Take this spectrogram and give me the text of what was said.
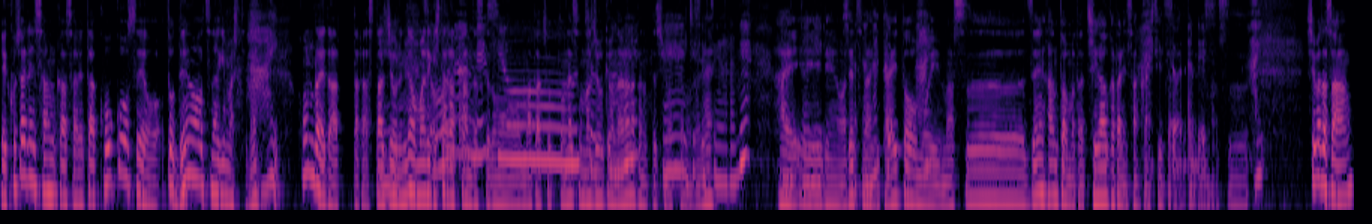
えーこちらに参加された高校生をと電話をつなぎましてね、はい。本来だったらスタジオにね、えーお招きしたかったんですけどもまたちょっとねそんな状況にならなくなってしまったのでね。ね。はい、えー電話でつなぎたいと思います。前半とはまた違う方に参加していただいております。はい。柴田さん、はい、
